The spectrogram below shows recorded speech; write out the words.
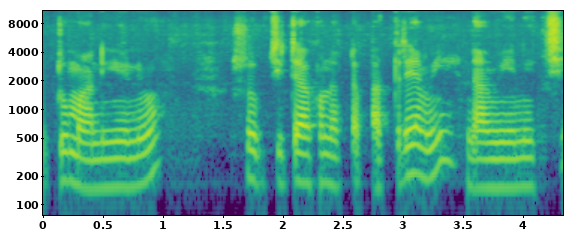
একটু মানিয়ে নিও। সবজিটা এখন একটা পাত্রে আমি নামিয়ে নিচ্ছি।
